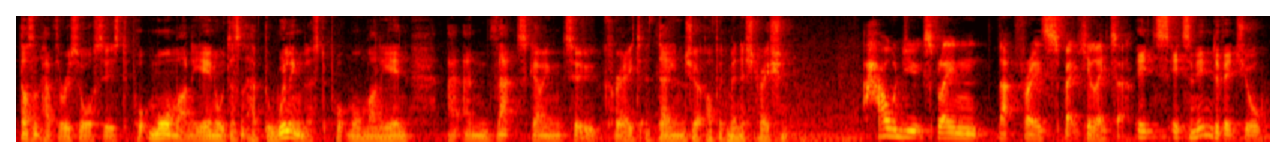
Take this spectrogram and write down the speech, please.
doesn't have the resources to put more money in or doesn't have the willingness to put more money in, and that's going to create a danger of administration. How would you explain that phrase, speculator? It's, it's an individual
